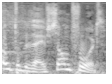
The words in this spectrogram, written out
Autobedrijf Zandvoort,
